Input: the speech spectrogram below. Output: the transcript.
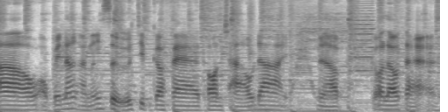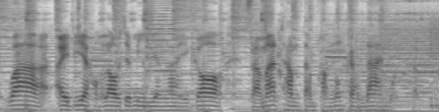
าเอาออกไปนั่งอ่านหนังสือจิบกาแฟตอนเช้าได้นะครับก็แล้วแต่ว่าไอเดียของเราจะมียังไงก็สามารถทำตามความต้องการได้หมดครับ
